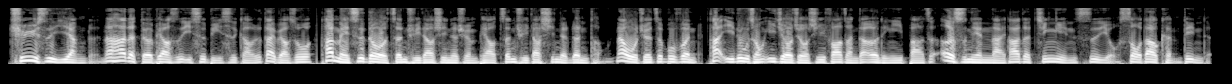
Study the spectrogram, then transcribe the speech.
区域是一样的。那他的得票是一次比一次高，就代表说他每次都有争取到新的选票，争取到新的认同。那我觉得这部分，他一路从一九九七发展到二零一八，这二十年来他的经营是有受到肯定的。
